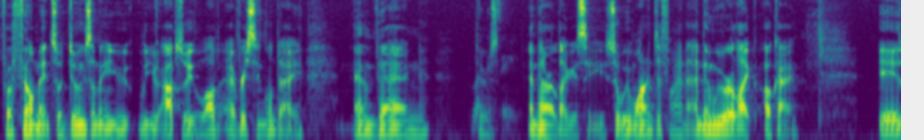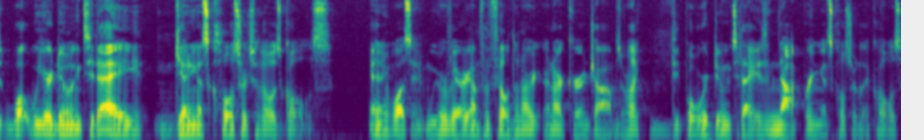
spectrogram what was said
fulfillment. So doing something you you absolutely love every single day, and then there's and then our legacy. So we wanted to find that, and then we were like, okay, is what we are doing today getting us closer to those goals? And it wasn't. We were very unfulfilled in our in our current jobs. And we're like, "The- what we're doing today is not bringing us closer to the goals.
